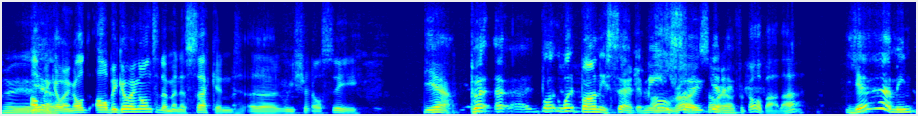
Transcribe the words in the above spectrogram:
yeah, yeah, I'll Yeah. be going on. I'll be going on to them in a second. Uh, we shall see. yeah but uh, uh, like, like barney said i mean oh so, sorry, you know I forgot about that. Yeah, I mean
